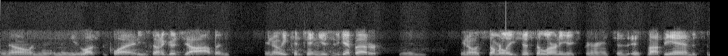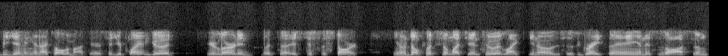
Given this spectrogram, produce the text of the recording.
you know, and I mean he loves to play, and he's done a good job, and you know he continues to get better. And you know, summer league's just a learning experience. It's not the end; it's the beginning. And I told him out there, I said, "You're playing good, you're learning, but uh, it's just the start." You know, don't put so much into it like, you know, this is a great thing and this is awesome.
